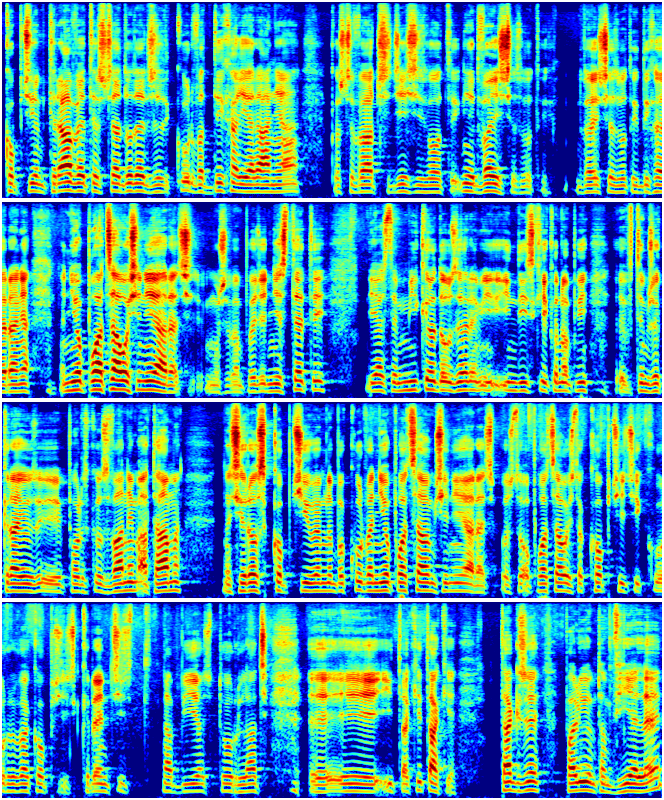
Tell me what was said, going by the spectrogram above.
kopciłem trawę, też trzeba dodać, że kurwa dycha jarania kosztowała 30 zł, nie 20 zł, 20 zł dycha jarania, no nie opłacało się nie jarać, muszę wam powiedzieć, niestety ja jestem mikrodozerem indyjskiej konopi w tymże kraju y, polsko zwanym, a tam no się rozkopciłem, no bo kurwa nie opłacało mi się nie jarać, po prostu opłacało się to kopcić i kurwa kopcić, kręcić, nabijać, turlać yy, i takie, takie. Także paliłem tam wiele,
